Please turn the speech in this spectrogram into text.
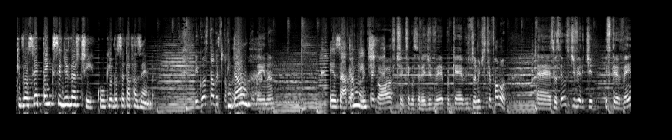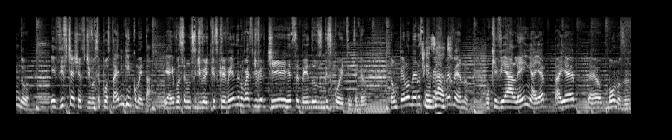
que você tem que se divertir com o que você está fazendo. E gostar do que você tá então, fazendo também, né? Exatamente. Que você goste, que você gostaria de ver, porque é justamente o que você falou. É, se você não se divertir escrevendo, existe a chance de você postar e ninguém comentar. E aí você não se divertiu escrevendo e não vai se divertir recebendo os biscoitos, entendeu? Então, pelo menos que Exato. escrevendo. O que vier além, aí é, aí é, é o bônus, né?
